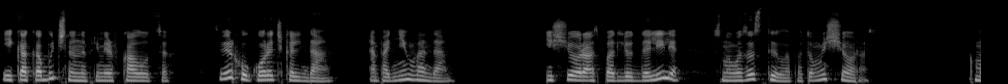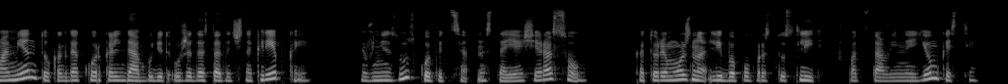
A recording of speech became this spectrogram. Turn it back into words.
И как обычно, например, в колодцах, Сверху корочка льда, а под ним вода. Еще раз под лед долили, снова застыло, потом еще раз. К моменту, когда корка льда будет уже достаточно крепкой, внизу скопится настоящий рассол, который можно либо попросту слить в подставленные емкости,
